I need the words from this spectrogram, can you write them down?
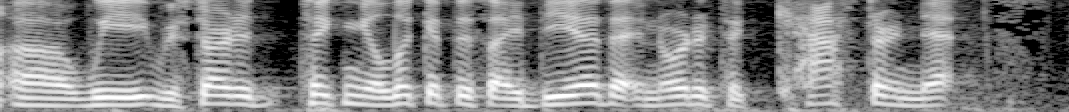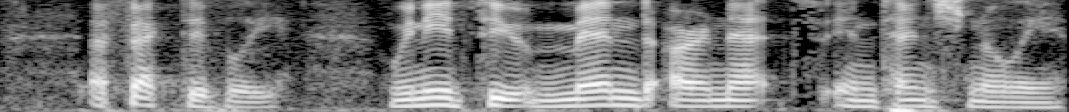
uh, we, we started taking a look at this idea that in order to cast our nets effectively, we need to mend our nets intentionally.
